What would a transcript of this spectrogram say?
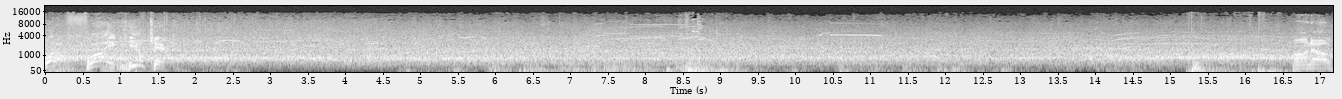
what a flying heel kick. Oh, no.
